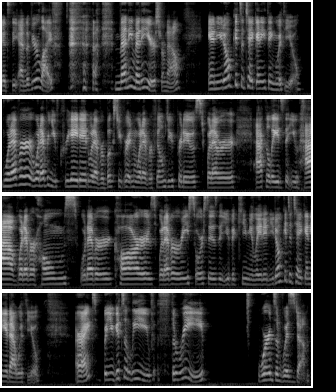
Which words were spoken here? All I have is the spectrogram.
it's the end of your life, many, many years from now, and you don't get to take anything with you. Whatever whatever you've created, whatever books you've written, whatever films you've produced, whatever accolades that you have, whatever homes, whatever cars, whatever resources that you've accumulated, you don't get to take any of that with you. All right? But you get to leave three words of wisdom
